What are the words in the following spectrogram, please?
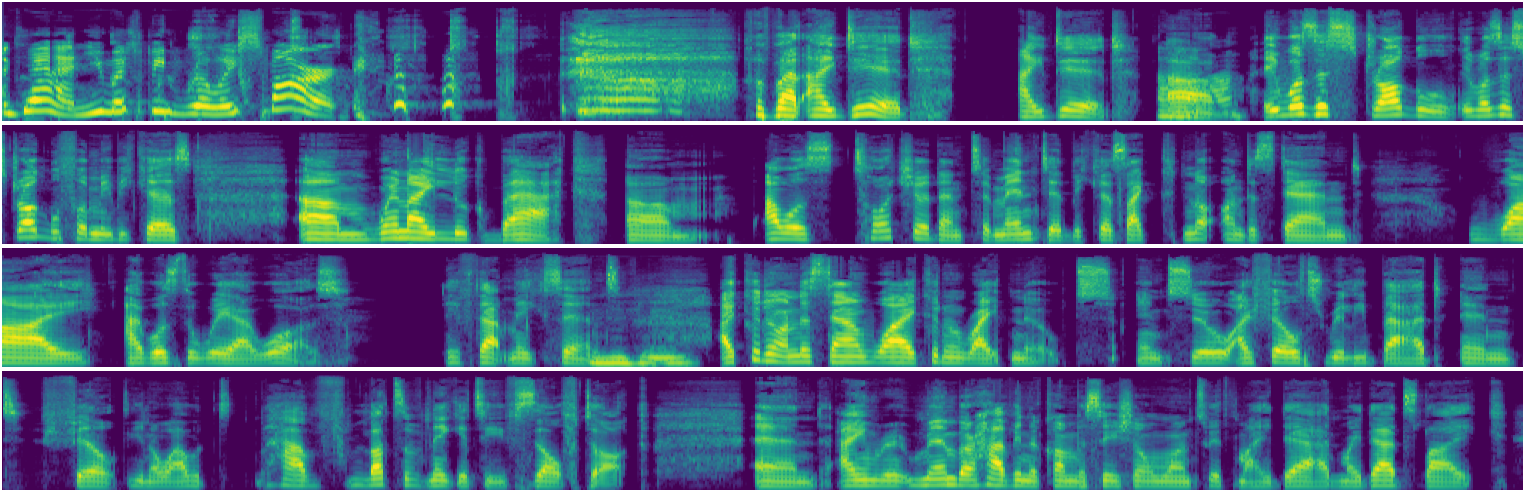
Again, you must be really smart. but I did. I did. Uh-huh. Um, it was a struggle. It was a struggle for me because um, when I look back, um, I was tortured and tormented because I could not understand why I was the way I was, if that makes sense. Mhm. I couldn't understand why I couldn't write notes. And so I felt really bad and felt, you know, I would have lots of negative self talk. And I remember having a conversation once with my dad. My dad's like,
